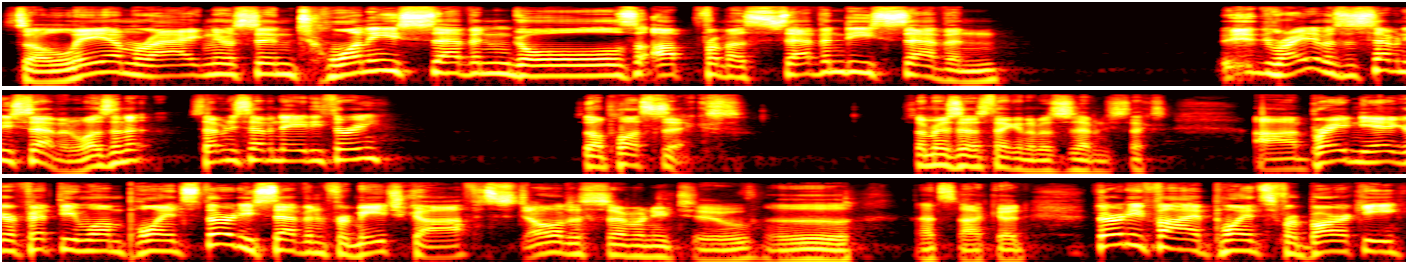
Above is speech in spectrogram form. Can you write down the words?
So Liam Ragnarsson, 27 goals, up from a 77. right? It was a 77, wasn't it? 77 to 83? So plus six. Some reason I was thinking it was 76. Uh, Brayden Yager, 51 points, 37 for Michkov, still at a 72. Ugh, that's not good. 35 points for Barkey,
